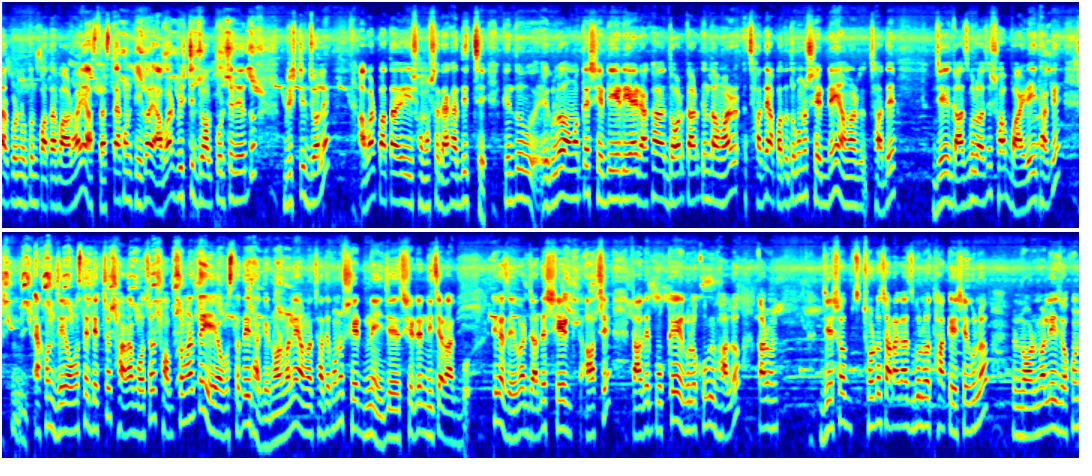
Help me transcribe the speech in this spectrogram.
তারপর নতুন পাতা বার হয়, আস্তে আস্তে এখন ঠিক হয়। আবার বৃষ্টির জল পড়ছে যেহেতু বৃষ্টির জলে আবার পাতা এই সমস্যা দেখা দিচ্ছে। কিন্তু এগুলো আমাকে শেড এরিয়ায় রাখা দরকার, কিন্তু আমার ছাদে আপাতত কোনো শেড নেই। আমার ছাদে যে গাছগুলো আছে সব বাইরেই থাকে। এখন যে অবস্থায় দেখছ, সারা বছর সব সময়তেই এই অবস্থাতেই থাকে। নর্মালি আমার ছাদে কোনো শেড নেই, যে শেডের নিচে রাখব। ঠিক আছে? এবার যাদের শেড আছে, তাদের পক্ষে এগুলো খুবই ভালো। কারণ যেসব ছোট চারা গাছগুলো থাকে, সেগুলো নর্মালি যখন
